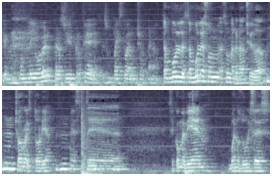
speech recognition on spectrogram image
que me fue un layover, pero sí, creo que es un país que vale mucho la pena. Estambul, Estambul es, un- es una gran ciudad, Ujú. chorro de historia. Este se come bien, buenos dulces.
